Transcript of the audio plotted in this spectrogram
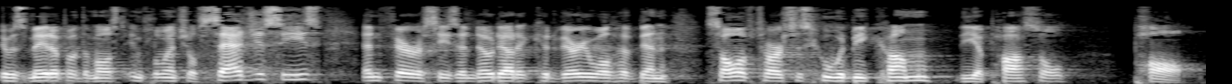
It was made up of the most influential Sadducees and Pharisees, and no doubt it could very well have been Saul of Tarsus who would become the apostle Paul.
